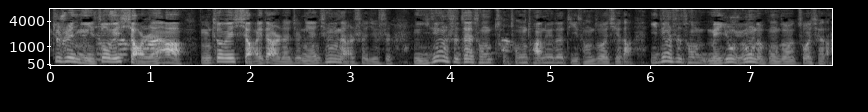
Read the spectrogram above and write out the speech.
就是你作为小人啊，你作为小一点的，就年轻一点的设计师，你一定是在从从从团队的底层做起的，一定是从没用用的工作做起来。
